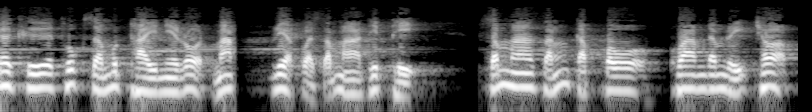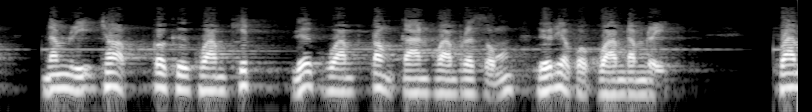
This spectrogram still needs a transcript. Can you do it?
ก็คือทุกสมุทัยนิโรธมรรคเรียกว่าสัมมาทิฏฐิ สัมมาสังกัปโป ความดำริชอบดำริชอบก็คือความคิด หรือความต้องการความประสงค์ หรือเรียกว่าความดำริ ความ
